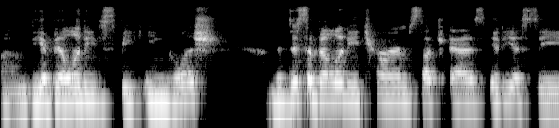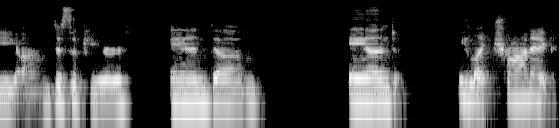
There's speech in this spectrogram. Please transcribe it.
um, the ability to speak English. The disability terms such as idiocy um, disappeared and, um, and electronic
